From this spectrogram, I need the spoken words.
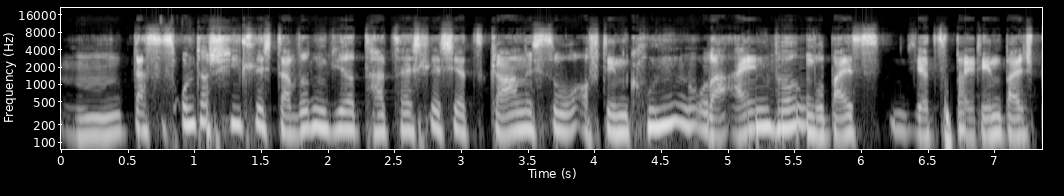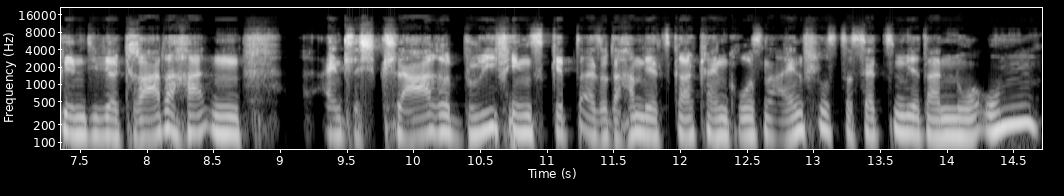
Mm, das ist unterschiedlich. Da würden wir tatsächlich jetzt gar nicht so auf den Kunden oder einwirken, wobei es jetzt bei den Beispielen, die wir gerade hatten, eigentlich klare Briefings gibt. Also da haben wir jetzt gar keinen großen Einfluss. Das setzen wir dann nur um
